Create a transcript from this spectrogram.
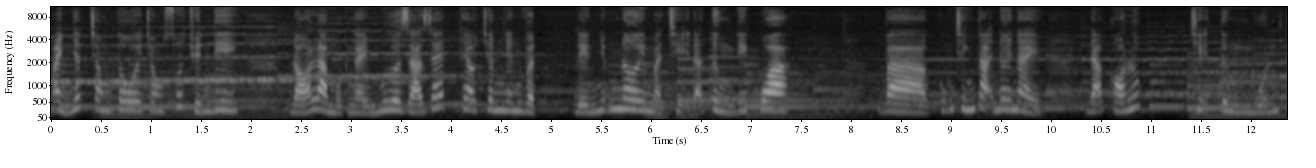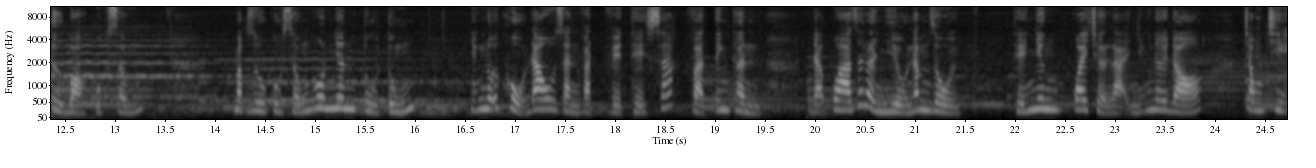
Ám ảnh nhất trong tôi trong suốt chuyến đi đó là một ngày mưa giá rét theo chân nhân vật đến những nơi mà chị đã từng đi qua. Và cũng chính tại nơi này đã có lúc chị từng muốn từ bỏ cuộc sống. Mặc dù cuộc sống hôn nhân tù túng, những nỗi khổ đau dằn vặt về thể xác và tinh thần đã qua rất là nhiều năm rồi. Thế nhưng quay trở lại những nơi đó, trong chị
